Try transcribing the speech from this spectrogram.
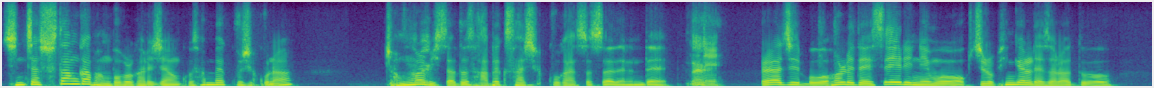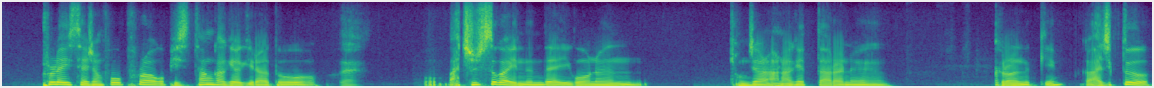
진짜 수단과 방법을 가리지 않고 399나 정말 400. 비싸도 449 갔었어야 되는데 네. 네. 그래야지 뭐 holiday 세일이니 뭐 억지로 핑계를 대서라도 플레이스테이션 4 Pro하고 비슷한 가격이라도 네. 뭐 맞출 수가 있는데 이거는 경쟁을 안 하겠다라는 그런 느낌? 그러니까 아직도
